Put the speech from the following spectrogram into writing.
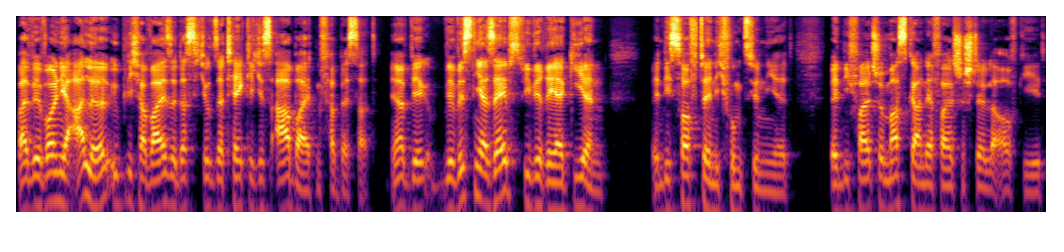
Weil wir wollen ja alle üblicherweise, dass sich unser tägliches Arbeiten verbessert. Ja, wir, wir wissen ja selbst, wie wir reagieren, wenn die Software nicht funktioniert, wenn die falsche Maske an der falschen Stelle aufgeht,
